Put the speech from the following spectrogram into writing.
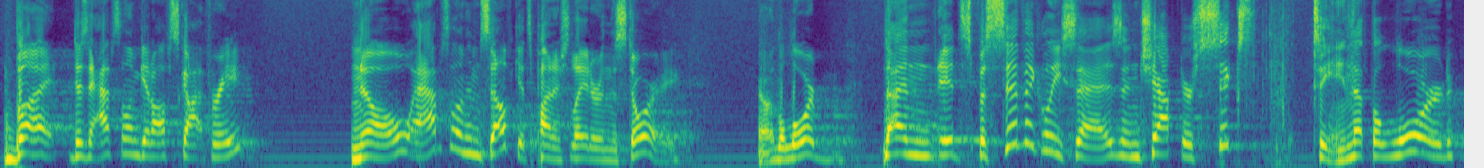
But does Absalom get off scot free? No, Absalom himself gets punished later in the story. You know, the Lord, and it specifically says in chapter 16 that the Lord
